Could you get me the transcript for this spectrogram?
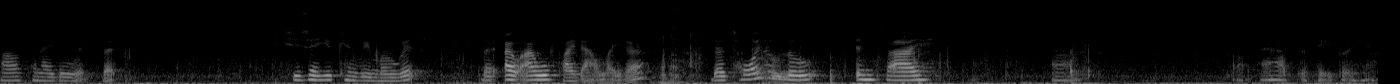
how can I do it but she said you can remove it. But I, I will find out later. The toy Loulou inside um, oh, I have the paper here.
